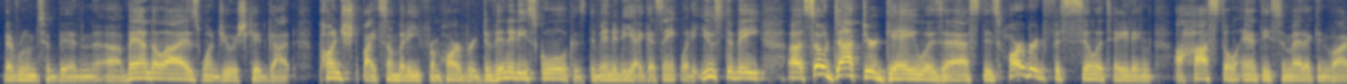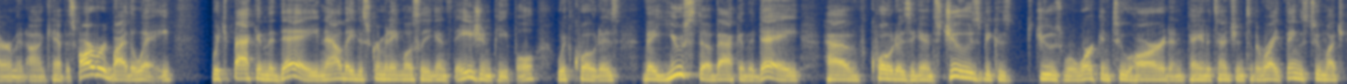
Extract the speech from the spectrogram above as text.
Their rooms have been uh, vandalized. One Jewish kid got punched by somebody from Harvard Divinity School because divinity, I guess, ain't what it used to be. Uh, so Dr. Gay was asked, "Is Harvard facilitating a hostile anti-Semitic environment on campus?" Harvard, by the way which back in the day, now they discriminate mostly against Asian people with quotas. They used to, back in the day, have quotas against Jews because Jews were working too hard and paying attention to the right things too much.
